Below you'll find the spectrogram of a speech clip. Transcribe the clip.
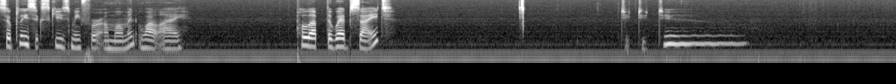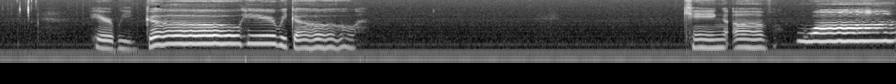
So please excuse me for a moment while I pull up the website. Do, do, do. Here we go, here we go. King of Wands.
